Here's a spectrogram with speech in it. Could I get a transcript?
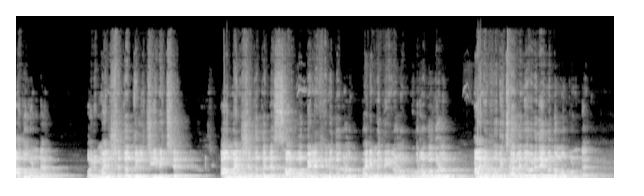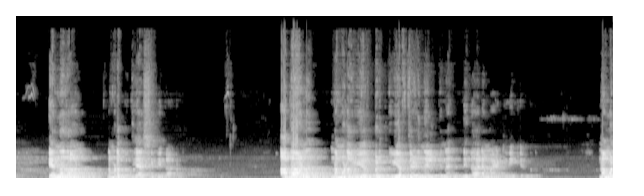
അതുകൊണ്ട് ഒരു മനുഷ്യത്വത്തിൽ ജീവിച്ച് ആ മനുഷ്യത്വത്തിന്റെ സർവ ബലഹീനതകളും പരിമിതികളും കുറവുകളും അനുഭവിച്ചറിഞ്ഞ ഒരു ദൈവം നമുക്കുണ്ട് എന്നതാണ് നമ്മുടെ പ്രത്യാശയ്ക്ക് കാരണം. അതാണ് നമ്മുടെ ഉയർപ്പെ ഉയർത്തെഴുന്നേൽപ്പിന് നിദാനമായിട്ടിരിക്കേണ്ടത്. നമ്മൾ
